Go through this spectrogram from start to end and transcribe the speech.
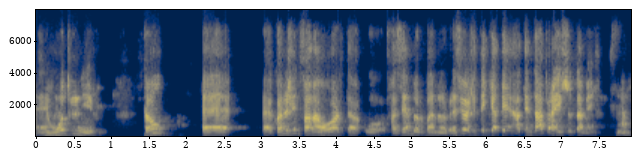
é Sim. um outro nível. Então, é, é, quando a gente fala horta, fazenda urbana no Brasil, a gente tem que atentar para isso também. Né?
